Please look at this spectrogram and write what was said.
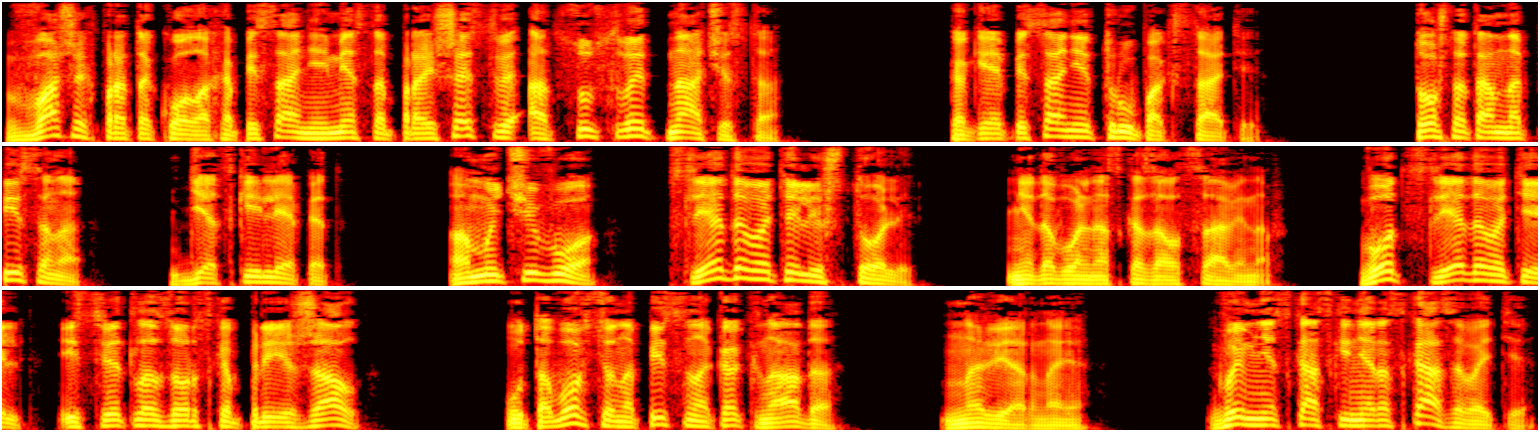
в ваших протоколах описание места происшествия отсутствует начисто. Как и описание трупа, кстати. То, что там написано, детский лепет. «А мы чего, следователи, что ли?» – недовольно сказал Савинов. «Вот следователь из Светлозорска приезжал. У того все написано как надо. Наверное». «Вы мне сказки не рассказывайте»,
